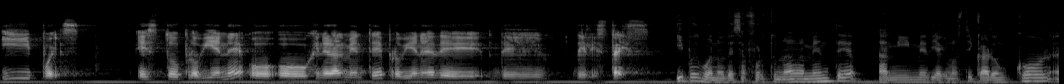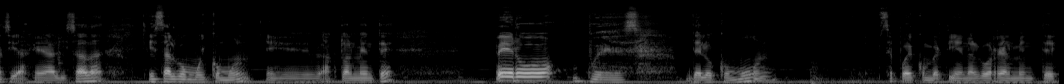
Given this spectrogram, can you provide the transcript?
y pues esto proviene o, generalmente proviene de, del estrés. Y pues bueno, desafortunadamente a mí me diagnosticaron con ansiedad generalizada. Es algo muy común eh, actualmente. Pero pues de lo común se puede convertir en algo realmente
